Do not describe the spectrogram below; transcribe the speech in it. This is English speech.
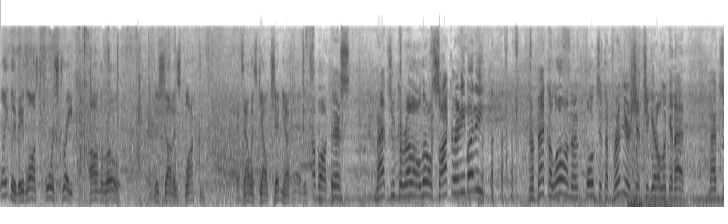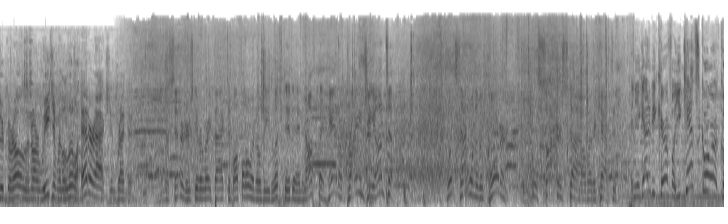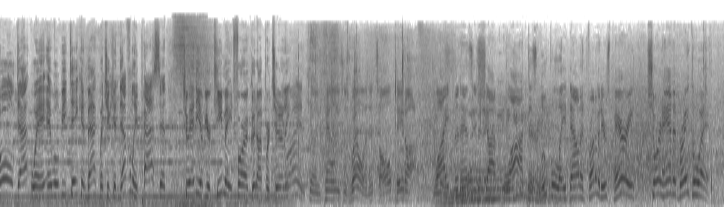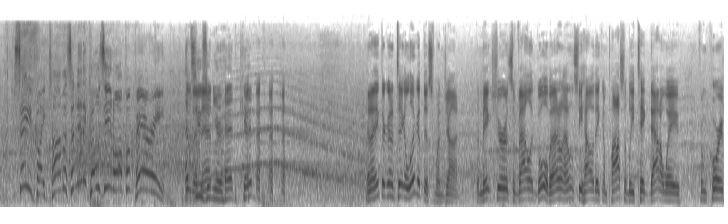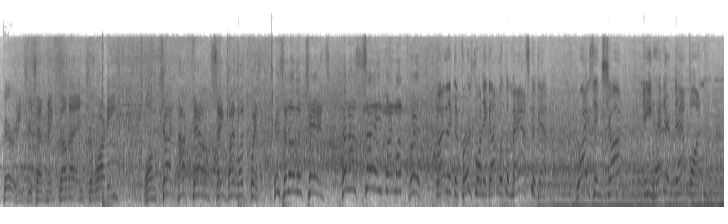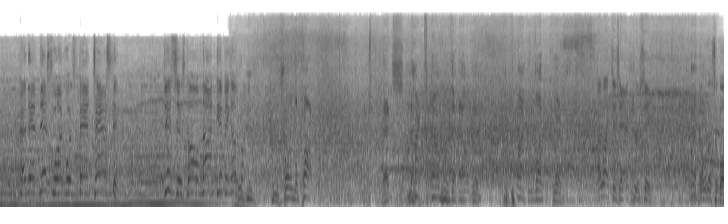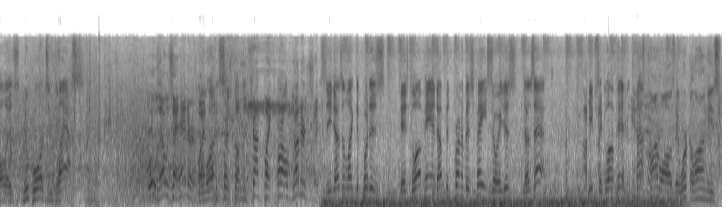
lately. They've lost four straight on the road. And this shot is blocked. It's Alex Galchenyuk. How about this? Matt Zuccarello, a little soccer, anybody? Rebecca Lowe and the folks at the Premiership should get a look at that. Matt Zuccarello, the Norwegian, with a little header action, Brendan. And the Senators give it right back to Buffalo, and it'll be lifted and off the head of Brian Gionta. Puts that one to the corner. Little soccer style by the captain. And you got to be careful. You can't score a goal that way. It will be taken back, but you can definitely pass it to any of your teammates for a good opportunity. Ryan killing penalties as well, and it's all paid off. Wideman has his shot blocked as Lupul laid down in front of it. Here's Perry, short-handed breakaway. Saved by Thomas, and then it goes in off of Perry. That's using net. your head, kid. And I think they're going to take a look at this one, John, to make sure it's a valid goal. But I don't, I don't see how they can possibly take that away from Corey Perry. Rangers have McDonagh and Girardi. Long shot, knocked down, saved by Lundqvist. Here's another chance, and a save by Lundqvist. I think the first one he got with the mask again. Rising shot, he headed that one, and then this one was fantastic. This is called not giving up. Couldn't Control the puck. That's knocked down with the helmet by Lundqvist. I liked his accuracy. Noticeable is new boards and glass. Oh, that was a header by It was. Lundqvist on the shot by Carl Gunnarsson. He doesn't like to put his, his glove hand up in front of his face, so he just does that. Keeps the glove in. Conwall as they work along these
